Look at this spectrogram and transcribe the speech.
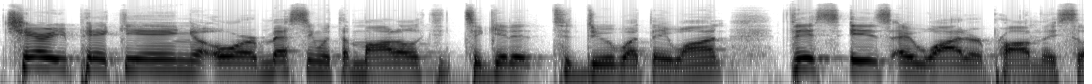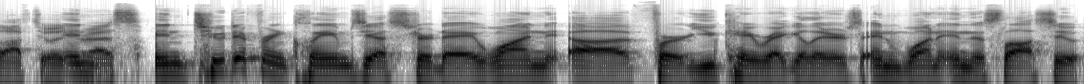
cherry picking or messing with the model to get it to do what they want. This is a wider problem they still have to address. In, in two different claims yesterday, one uh, for UK regulators and one in this lawsuit,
